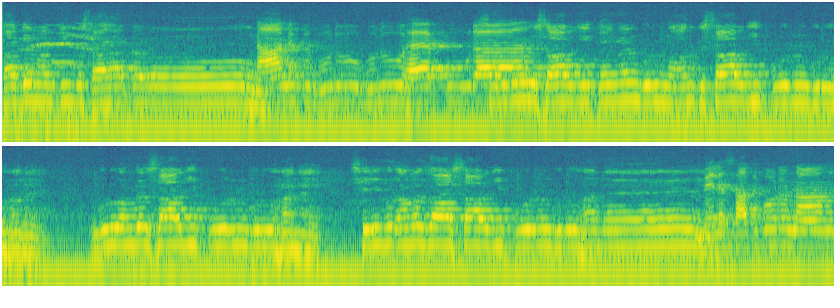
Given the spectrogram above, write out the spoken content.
ਸਾਡੇ ਮਨ ਦੀ ਵਸਾਇਆ ਕਰੋ। ਨਾਨਕ ਗੁਰੂ ਗੁਰੂ ਹੈ ਪੂਰਾ। ਸਤਿਗੁਰੂ ਸਾਹਿਬ ਜੀ ਕਹਿੰਦੇ ਨੇ ਗੁਰੂ ਨਾਨਕ ਸਾਹਿਬ ਜੀ ਪੂਰਨ ਗੁਰੂ ਹਨ। ਗੁਰੂ ਅੰਗਦ ਸਾਹਿਬ ਜੀ ਪੂਰਨ ਗੁਰੂ ਹਨ। ਸ੍ਰੀ ਗੁਰੂ ਅਮਰਦਾਸ ਸਾਹਿਬ ਜੀ ਪੂਰਨ ਗੁਰੂ ਹਨ। ਮਿਲ ਸਤਿਗੁਰ ਨਾਮ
